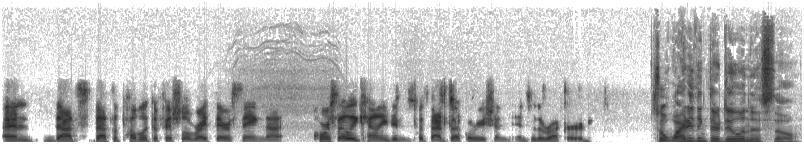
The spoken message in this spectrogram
And that's that's a public official right there saying that. Of course, LA County didn't put that declaration into the record. So why do you think they're doing this though?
